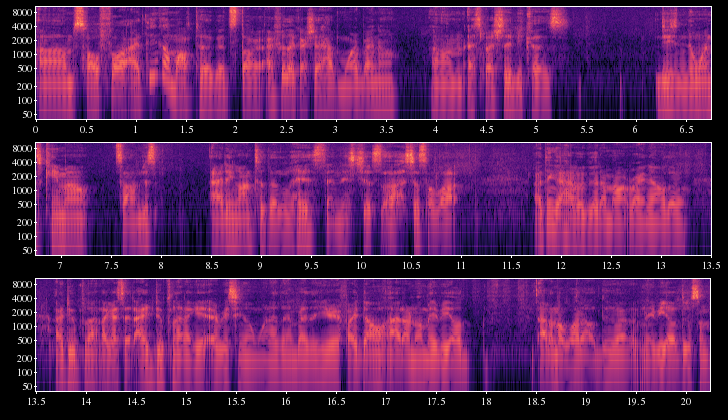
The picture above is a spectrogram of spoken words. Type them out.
Um, so far, I think I'm off to a good start. I feel like I should have more by now. Um, especially because these new ones came out. So I'm just adding on to the list and it's just, uh, it's just a lot. I think I have a good amount right now though. I do plan, like I said, I do plan to get every single one of them by the year. If I don't, I don't know. Maybe I'll, I don't know what I'll do. Maybe I'll do some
